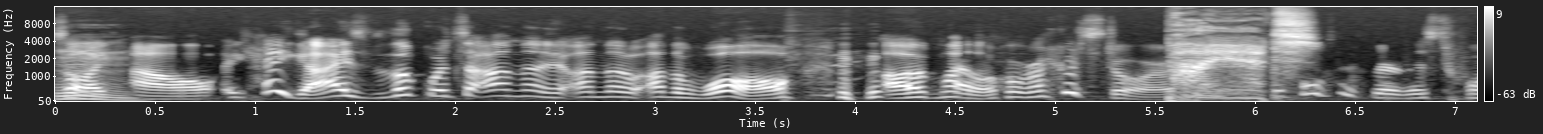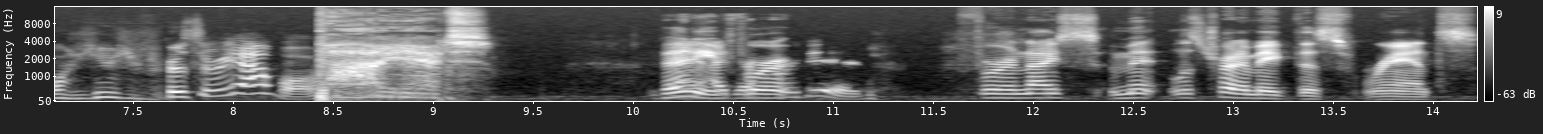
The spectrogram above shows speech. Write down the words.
So like Mm. I'll like, hey guys, look what's on the on the on the wall of my local record store. Buy The it, Postal Service 20 year anniversary album. buy it. Benny, for did. for a nice let's try to make this rant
